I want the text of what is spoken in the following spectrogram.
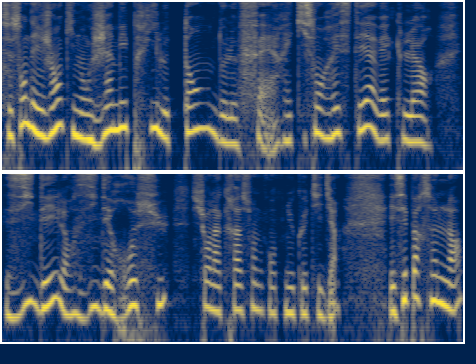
Ce sont des gens qui n'ont jamais pris le temps de le faire et qui sont restés avec leurs idées, leurs idées reçues sur la création de contenu quotidien. Et ces personnes-là,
